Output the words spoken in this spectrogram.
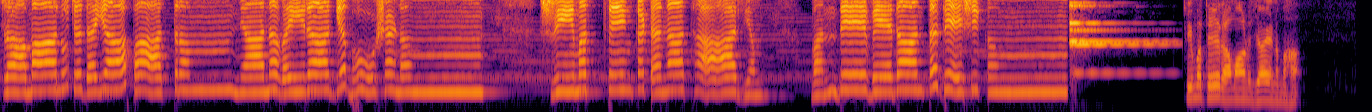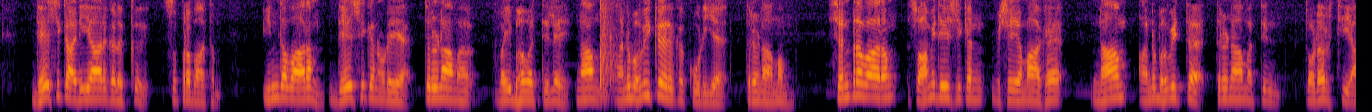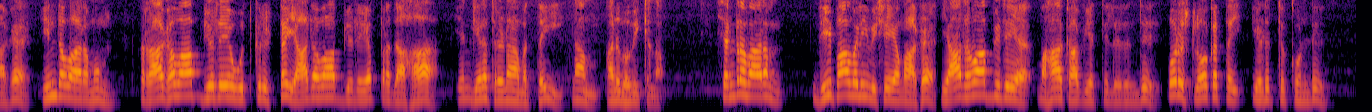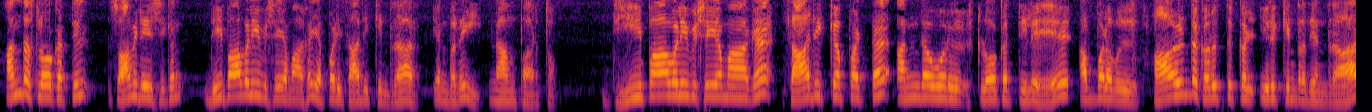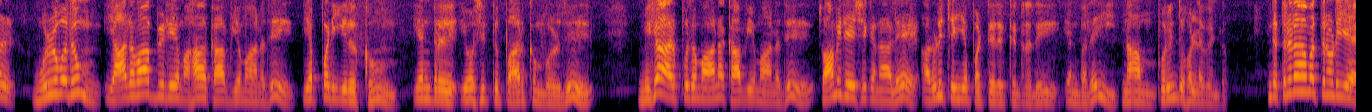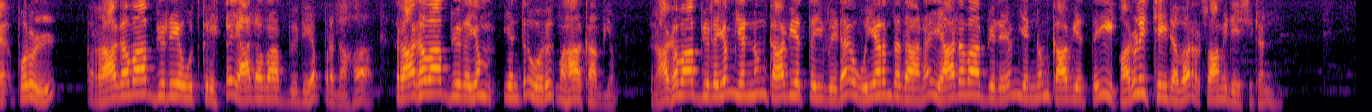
ராமானுஜதயா பாத்திரம் ஞான வைராகியபூஷணம் ஸ்ரீமத் வெங்கடநாதாரியம் வந்தே வேதாந்த தேசிகம் ஸ்ரீமதே ராமானுஜாய நமகா தேசிக அடியார்களுக்கு சுப்பிரபாதம் இந்த வாரம் தேசிகனுடைய திருநாம வைபவத்திலே நாம் அனுபவிக்க இருக்கக்கூடிய திருநாமம் சென்ற வாரம் சுவாமி தேசிகன் விஷயமாக நாம் அனுபவித்த திருநாமத்தின் தொடர்ச்சியாக இந்த வாரமும் ராகவாபியுதய உத்கிருஷ்ட யாதவாபியுதய பிரதஹா என்கிற திருநாமத்தை நாம் அனுபவிக்கலாம். சென்ற வாரம் தீபாவளி விஷயமாக யாதவாபியுதய மகாகாவியத்திலிருந்து ஒரு ஸ்லோகத்தை எடுத்துக்கொண்டு அந்த ஸ்லோகத்தில் சுவாமி தேசிகன் தீபாவளி விஷயமாக எப்படி சாதிக்கின்றார் என்பதை நாம் பார்த்தோம். தீபாவளி விஷயமாக சாதிக்கப்பட்ட அந்த ஒரு ஸ்லோகத்திலே அவ்வளவு ஆழ்ந்த கருத்துக்கள் இருக்கின்றது என்றால் முழுவதும் யாதவாபியுடைய மகாகாவியமானது எப்படி இருக்கும் என்று யோசித்து பார்க்கும் பொழுது மிக அற்புதமான காவியமானது சுவாமி தேசிகனாலே அருளி செய்யப்பட்டிருக்கின்றது என்பதை நாம் புரிந்து கொள்ள வேண்டும். இந்த திருநாமத்தினுடைய பொருள் ராகவாபியுதய உத்கிருஷ்ட யாதவாபியுதய பிரதகா ராகவாபியுதயம் என்று ஒரு மகாகாவியம். ராகவாபியுதயம் என்னும் காவியத்தை விட உயர்ந்ததான யாதவாபியுதயம் என்னும் காவியத்தை அருளிச் செய்தவர் சுவாமி தேசிகன்.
